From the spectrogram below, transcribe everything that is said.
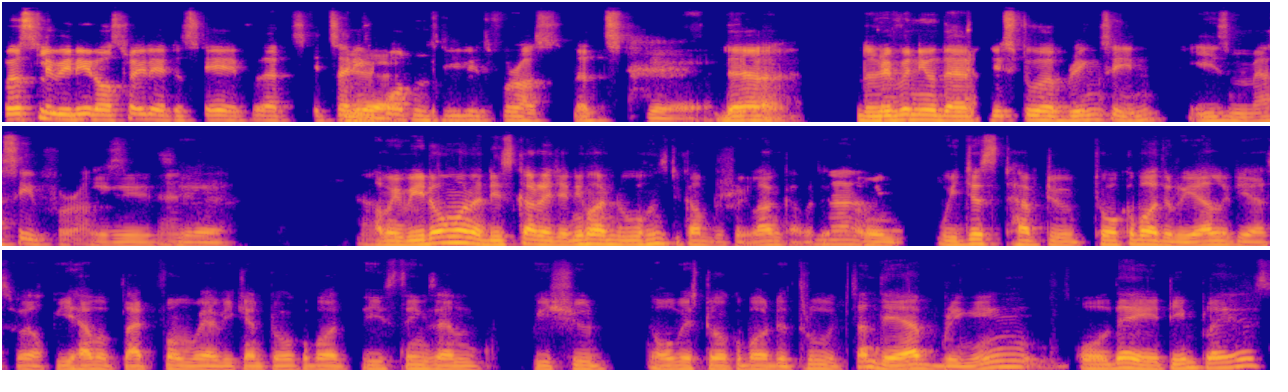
firstly we need Australia to stay. That's it's an Yeah. important series for us. That's Yeah, the the revenue that this tour brings in is massive for us. it is. And, Yeah. I um, mean, we don't want to discourage anyone who wants to come to Sri Lanka, but I mean, we just have to talk about the reality as well. We have a platform where we can talk about these things, and we should always talk about the truth. And they are bringing all their 18 players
